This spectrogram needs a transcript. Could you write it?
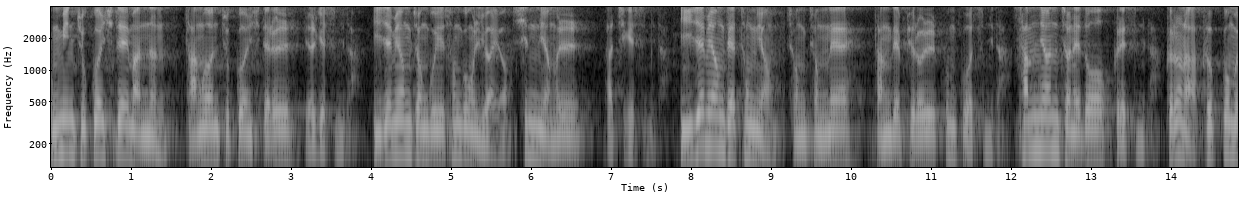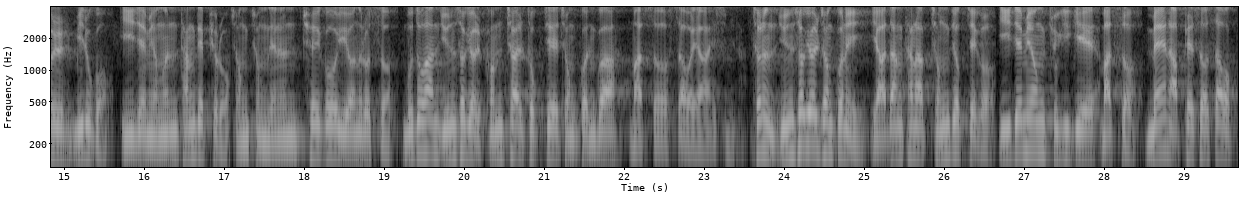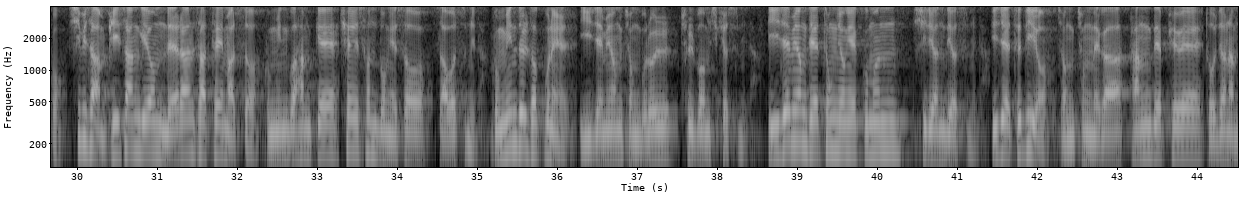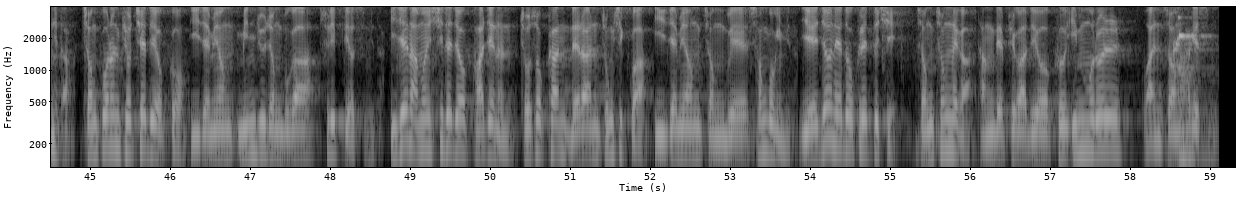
국민 주권 시대에 맞는 당원 주권 시대를 열겠습니다. 이재명 정부의 성공을 위하여 신명을 바치겠습니다. 이재명 대통령 정청래 당대표를 꿈꾸었습니다. 3년 전에도 그랬습니다. 그러나 그 꿈을 미루고 이재명은 당대표로 정청래는 최고위원으로서 무도한 윤석열 검찰 독재 정권과 맞서 싸워야 했습니다. 저는 윤석열 정권의 야당 탄압 정적 제거, 이재명 죽이기에 맞서 맨 앞에서 싸웠고 12.3 비상계엄 내란 사태에 맞서 국민과 함께 최선봉에서 싸웠습니다. 국민들 덕분에 이재명 정부를 출범시켰습니다. 이재명 대통령의 꿈은 실현되었습니다. 이제 드디어 정청래가 당대표에 도전합니다. 정권은 교체되었고 이재명 민주정부가 수립되었습니다. 이제 남은 시대적 과제는 조속한 내란 종식과 이재명 정부의 성공입니다. 예전에도 그랬듯이 정청래가 당대표가 되어 그 임무를 완성하겠습니다.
